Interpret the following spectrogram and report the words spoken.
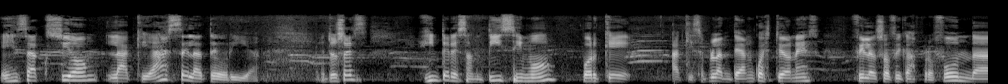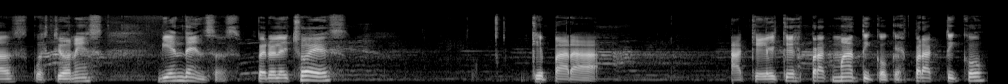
es esa acción la que hace la teoría. Entonces es interesantísimo porque aquí se plantean cuestiones filosóficas profundas, cuestiones bien densas, pero el hecho es que para aquel que es pragmático, que es práctico,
